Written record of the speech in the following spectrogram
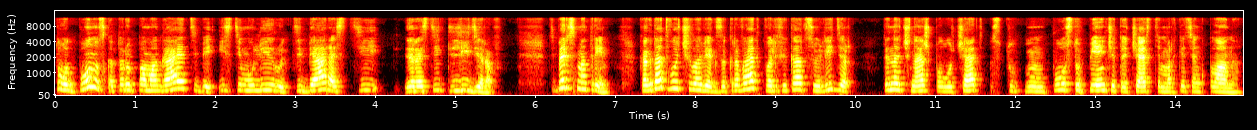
тот бонус, который помогает тебе и стимулирует тебя расти, растить лидеров. Теперь смотри, когда твой человек закрывает квалификацию лидер, ты начинаешь получать по ступенчатой части маркетинг-плана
